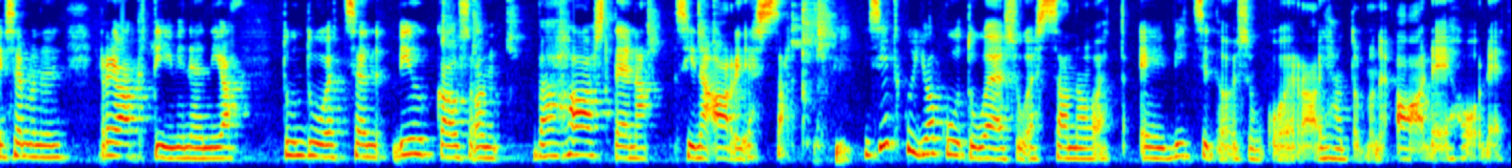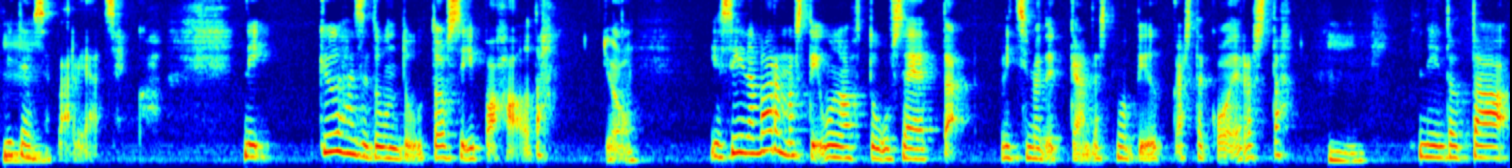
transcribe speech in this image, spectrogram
ja semmoinen reaktiivinen ja tuntuu, että sen vilkkaus on vähän haasteena siinä arjessa. Niin sitten kun joku tulee sulle sanoa, että ei vitsi toi sun koira on ihan tommonen ADHD, että miten mm. sä pärjäät sen kanssa. Niin kyllähän se tuntuu tosi pahalta. Joo. Ja siinä varmasti unohtuu se, että vitsi mä tykkään tästä mun vilkkaasta koirasta. Mm. Niin tota,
